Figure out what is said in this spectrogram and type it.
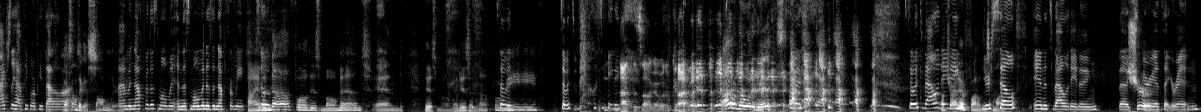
I actually have people repeat that a lot. that sounds like a song lyric. I'm enough for this moment, and this moment is enough for me. I'm so, enough for this moment, and this moment is enough for So it- me. so it's validating. Not the song I would have gone with. I don't know what it is. so it's validating trying to have fun with this. Come on. yourself, and it's validating the Sure. experience that you're in.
